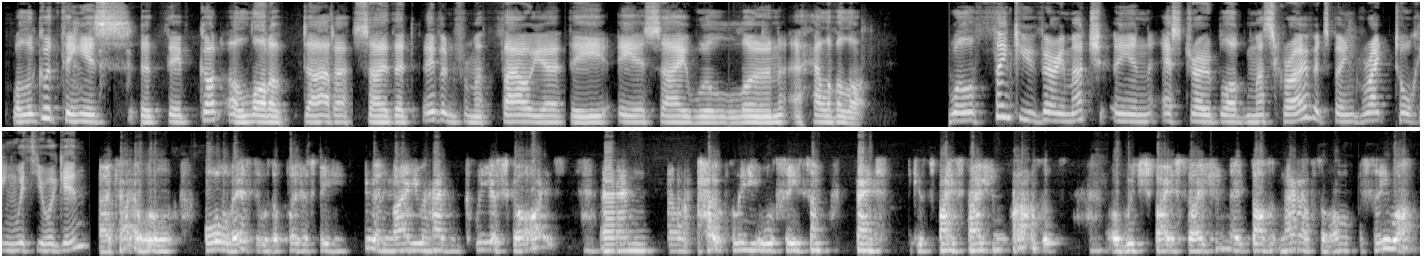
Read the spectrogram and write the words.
Well, the good thing is that they've got a lot of data so that even from a failure, the ESA will learn a hell of a lot. Well, thank you very much, Ian Astroblog Musgrave. It's been great talking with you again. Okay, well, all the best. It was a pleasure speaking to you, and may you have clear skies, and uh, hopefully you will see some fantastic space station passes. Of which space station, it doesn't matter so long as you see one.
